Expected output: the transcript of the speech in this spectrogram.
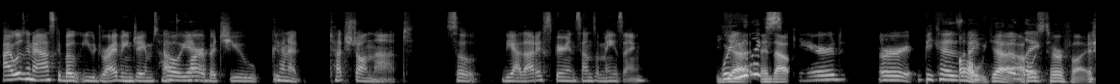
I was gonna ask about you driving James Hunt's Oh, yeah. car, but you kind of touched on that. So yeah, that experience sounds amazing. Were yeah, you like and that scared? Or because oh I yeah, feel I was terrified.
